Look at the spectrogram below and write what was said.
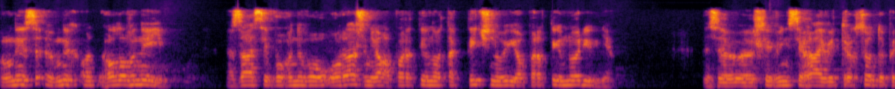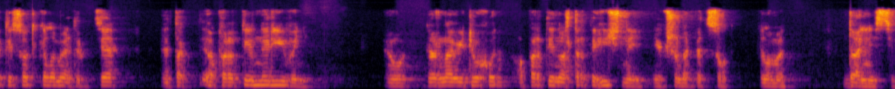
вони, в них головний засіб вогневого ураження оперативно-тактичного і оперативного рівня. Е, Він сягає від 300 до 500 кілометрів. Це е, так, оперативний рівень. От, навіть виходить оперативно-стратегічний, якщо на 500 кілометрів дальністю.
